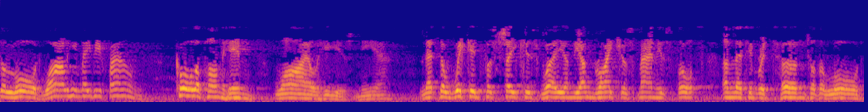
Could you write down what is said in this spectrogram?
the Lord while he may be found. Call upon him while he is near. Let the wicked forsake his way and the unrighteous man his thoughts, and let him return to the Lord,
